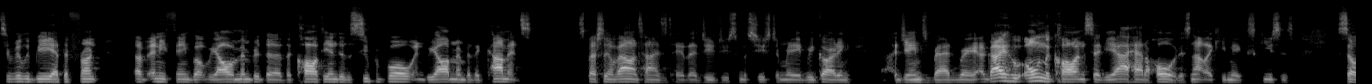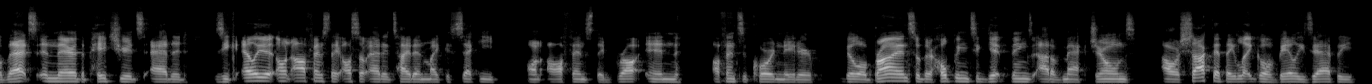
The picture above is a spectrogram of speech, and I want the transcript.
to really be at the front of anything. But we all remember the the call at the end of the Super Bowl, and we all remember the comments, especially on Valentine's Day, that Juju Smith-Schuster made regarding uh, James Bradberry, a guy who owned the call and said, "Yeah, I had a hold." It's not like he made excuses. So that's in there. The Patriots added Zeke Elliott on offense. They also added tight end Mike Gesicki on offense. They brought in offensive coordinator Bill O'Brien. So they're hoping to get things out of Mac Jones. I was shocked that they let go of Bailey Zappe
